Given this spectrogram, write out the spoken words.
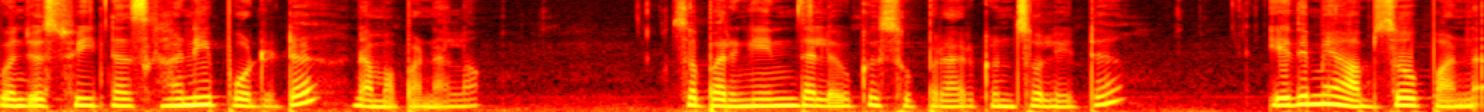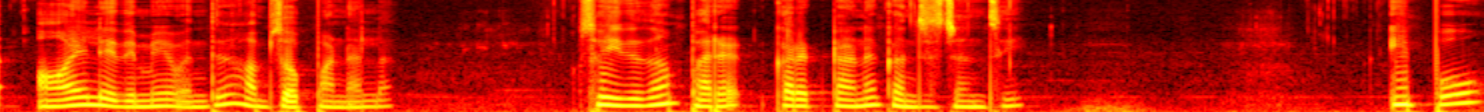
கொஞ்சம் ஸ்வீட்னஸ் ஹனி போட்டுட்டு நம்ம பண்ணலாம். ஸோ பாருங்கள் இந்த அளவுக்கு சூப்பராக இருக்குன்னு சொல்லிட்டு எதுவுமே அப்சர்வ் பண்ண ஆயில் எதுவுமே வந்து அப்சர்வ் பண்ணலை. ஸோ இதுதான் பர கரெக்டான கன்சிஸ்டன்சி இப்போது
